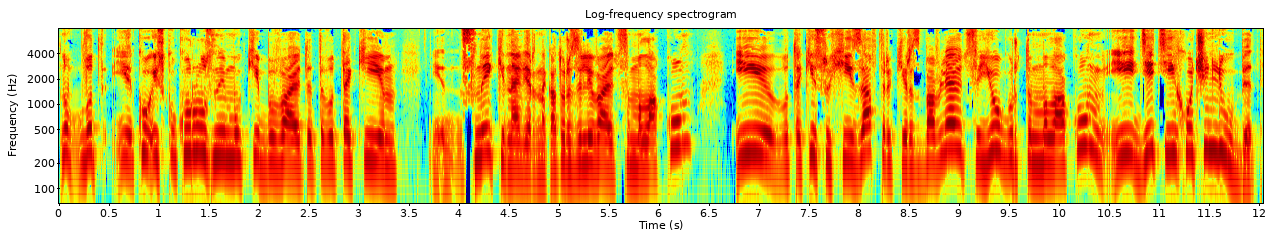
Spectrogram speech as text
Ну, вот из кукурузной муки бывают, это вот такие э, снеки, наверное, которые заливаются молоком, и вот такие сухие завтраки разбавляются йогуртом, молоком, и дети их очень любят.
